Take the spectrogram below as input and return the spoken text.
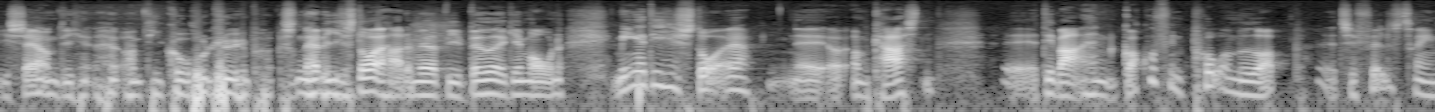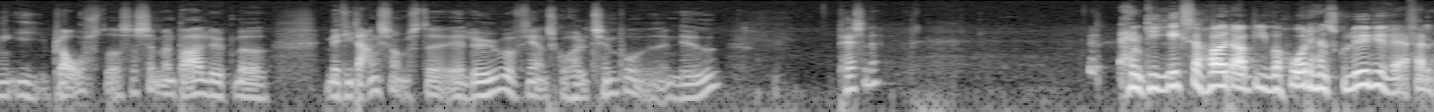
især om de, om de gode løb. Sådan er det, historier har det med at blive bedre igennem årene. Men en af de historier øh, om Karsten, øh, det var, at han godt kunne finde på at møde op øh, til fællestræning i Blåsted, og så simpelthen bare løbe med, med de langsomste øh, løber, fordi han skulle holde tempoet nede. Passer det? Han gik ikke så højt op i, hvor hurtigt han skulle løbe i hvert fald.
